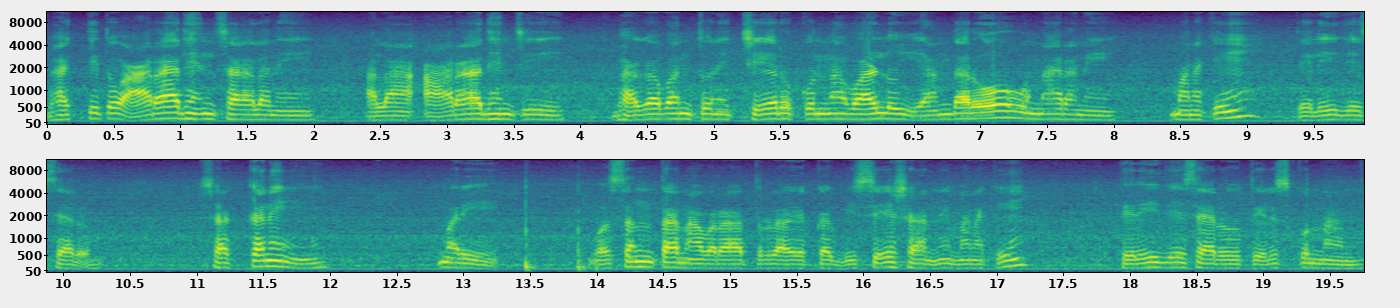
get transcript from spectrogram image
భక్తితో ఆరాధించాలని అలా ఆరాధించి భగవంతుని చేరుకున్న వాళ్ళు ఎందరో ఉన్నారని మనకి తెలియజేశారు. చక్కని మరి వసంత నవరాత్రుల యొక్క విశేషాన్ని మనకి తెలియజేశారు తెలుసుకున్నాం.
